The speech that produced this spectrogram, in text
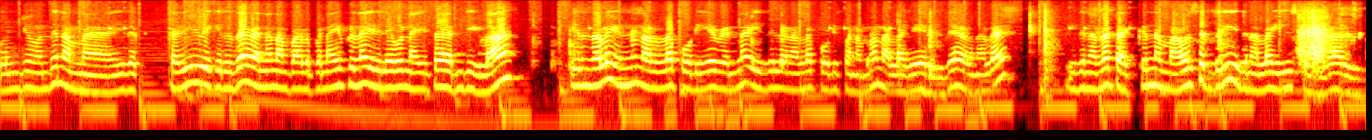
கொஞ்சம் வந்து நம்ம இதை கழுவி வைக்கிறது தான் வேணால் நம்ம இப்போ நைஃப்லாம் இதில் கூட நைஸாக அரிஞ்சிக்கலாம். இருந்தாலும் இன்னும் நல்லா பொடியே வேணால் இதில் நல்லா பொடி பண்ணோம்னா நல்லாவே இருக்குது. அதனால் இது நல்லா டக்குன்னு நம்ம அவசரத்துக்கு இது நல்லா யூஸ்ஃபுல்லாக தான் இருக்குது.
